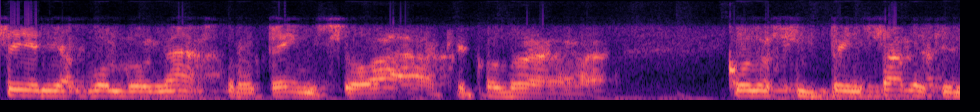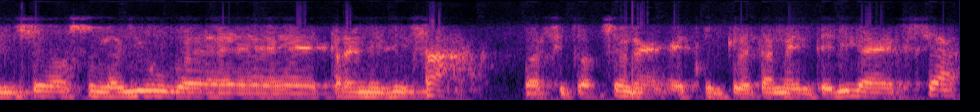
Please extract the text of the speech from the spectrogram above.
se riavvolgo il nastro penso a che cosa, cosa si pensava e si diceva sulla Juve tre mesi fa, la situazione è completamente diversa,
